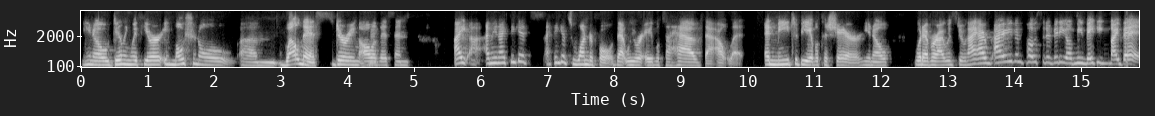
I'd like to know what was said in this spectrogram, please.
you know, dealing with your emotional um, wellness during mm-hmm. all of this? And I, I mean, I think it's I think it's wonderful that we were able to have that outlet and me to be able to share, you know, whatever I was doing. I, I, I even posted a video of me making my bed,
